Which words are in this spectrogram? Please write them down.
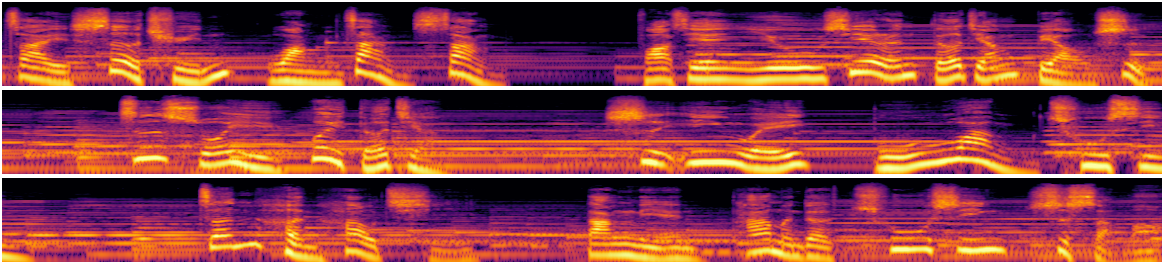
在社群网站上，发现有些人得奖表示，之所以会得奖，是因为不忘初心。真很好奇，当年他们的初心是什么？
